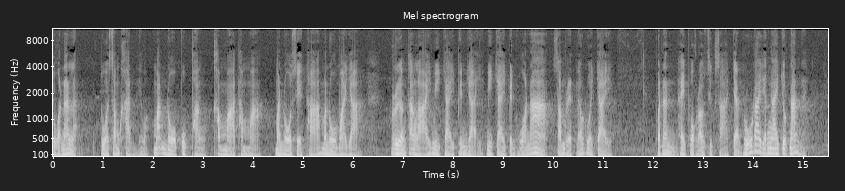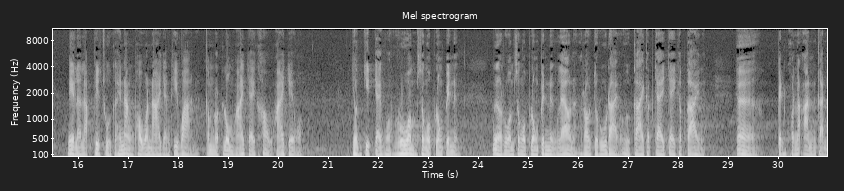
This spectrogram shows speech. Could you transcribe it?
ตัวนั่นแหละตัวสำคัญว่ามโนปุพังคัมมาธรรมา มโนเศรษฐามโนมายา เรื่องทั้งหลายมีใจเป็นใหญ่ มีใจเป็นหัวหน้าสำเร็จแล้วด้วยใจ เพราะนั้นให้พวกเราศึกษาจะรู้ได้ยังไงจุดนั้นนี่แหละหลักพิสูจน์ก็ให้นั่งภาวนาอย่างที่ว่ากำหนดลมหายใจเข้าหายใจออก จนจิตใจรวมสงบลงเป็นหนึ่ง เมื่อรวมสงบลงเป็นหนึ่งแล้วนะเราจะรู้ได้ว่าเออกายกับใจใจกับกายเนี่ย เป็นคนละอันกัน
